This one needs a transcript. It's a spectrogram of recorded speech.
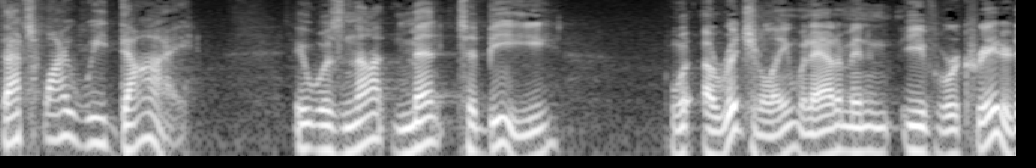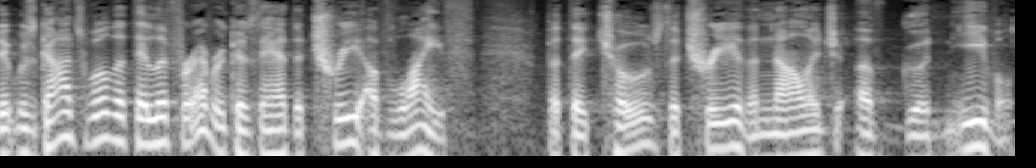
That's why we die. It was not meant to be originally, when Adam and Eve were created, it was God's will that they live forever because they had the tree of life. But they chose the tree of the knowledge of good and evil.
